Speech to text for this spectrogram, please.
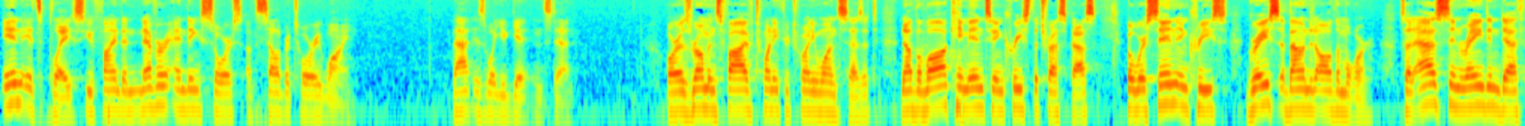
in its place, you find a never ending source of celebratory wine. That is what you get instead. Or as Romans 5 20 through 21 says it, now the law came in to increase the trespass, but where sin increased, grace abounded all the more. So that as sin reigned in death,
